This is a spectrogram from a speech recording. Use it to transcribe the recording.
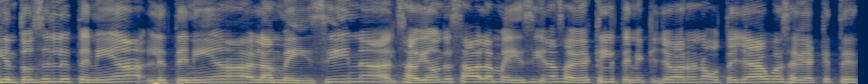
Y entonces le tenía, le tenía la medicina, sabía dónde estaba la medicina, sabía que le tenía que llevar una botella de agua, sabía que, te-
